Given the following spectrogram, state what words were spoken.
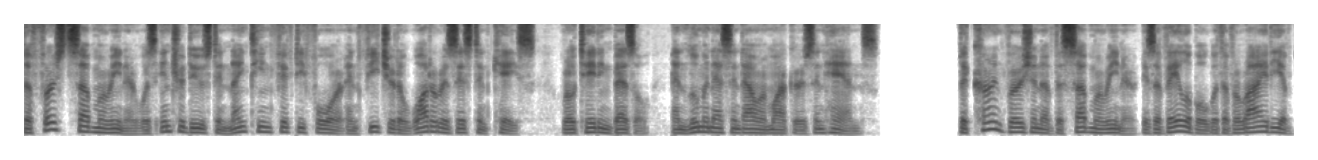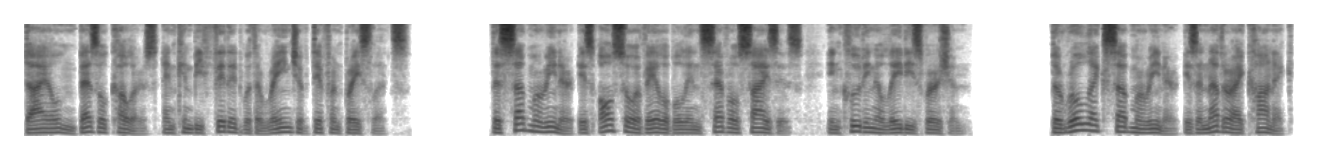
The first Submariner was introduced in 1954 and featured a water-resistant case, rotating bezel, and luminescent hour markers and hands. The current version of the Submariner is available with a variety of dial and bezel colors and can be fitted with a range of different bracelets. The Submariner is also available in several sizes, including a ladies version. The Rolex Submariner is another iconic,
